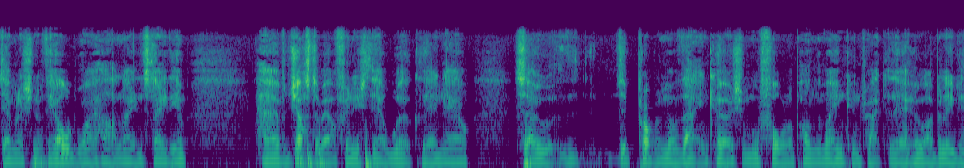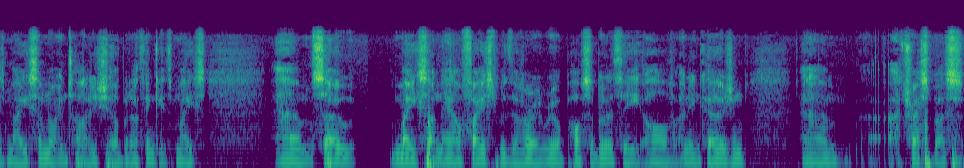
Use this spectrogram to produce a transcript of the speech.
demolition of the old White Hart Lane Stadium, have just about finished their work there now. So the problem of that incursion will fall upon the main contractor there, who I believe is Mace. I'm not entirely sure, but I think it's Mace. Um, so Mace are now faced with the very real possibility of an incursion um, a trespass,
